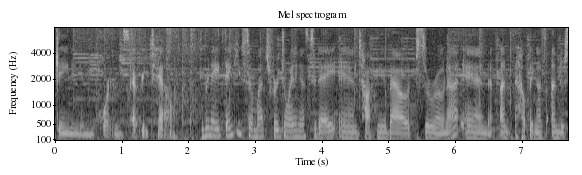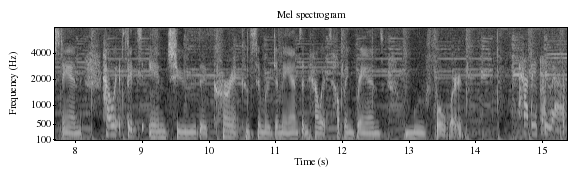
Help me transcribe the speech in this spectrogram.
gaining in importance at retail. Renee, thank you so much for joining us today and talking about Sorona and un- helping us understand how it fits into the current consumer demands and how it's helping brands move forward. Happy to have.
